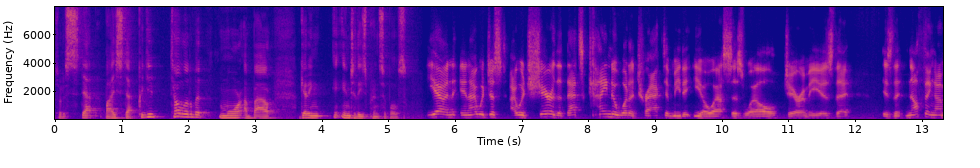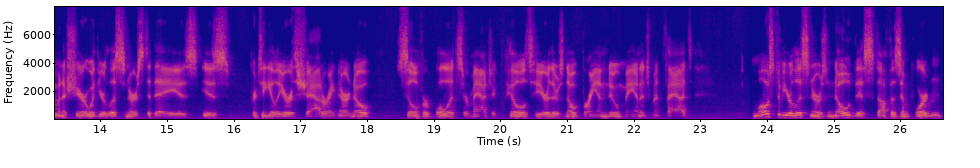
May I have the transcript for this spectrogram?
sort of step by step could you tell a little bit more about getting into these principles yeah and, and i would just i would share that that's kind of what attracted me to eos as well jeremy is that is that nothing i'm going to share with your listeners today is is particularly earth shattering there are no silver bullets or magic pills here. There's no brand new management fads. Most of your listeners know this stuff is important.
